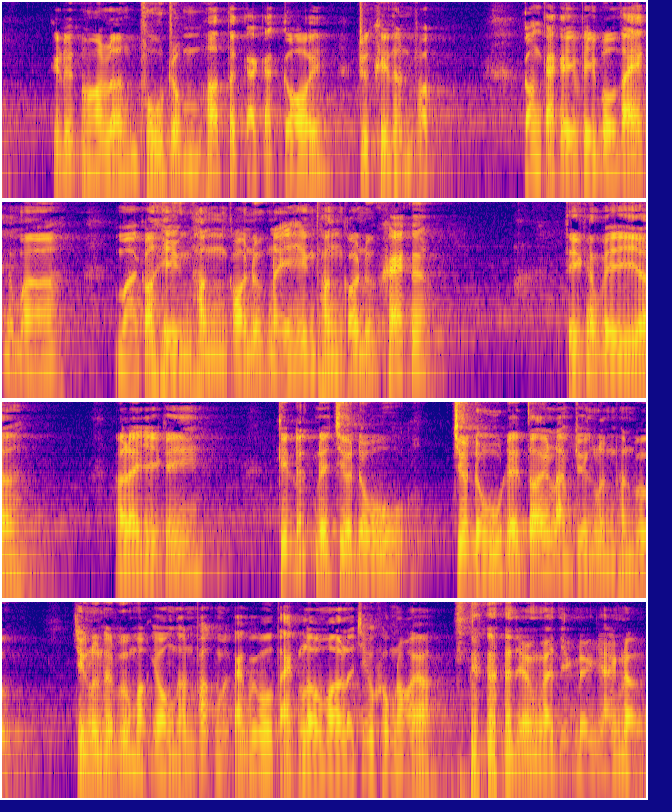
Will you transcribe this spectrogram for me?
Cái đức của họ lớn, phủ trùm hết tất cả các cõi trước khi thành phật. Còn các vị vị bồ tát mà mà có hiện thân cõi nước này, hiện thân cõi nước khác á, thì các vị ờ, gọi là gì? Cái cái đức để chưa đủ chưa đủ để tới làm chuyển lưng thanh vương chuyển lương thánh vương mặc dù ông thành phật, mà các vị bồ tát lơ mơ là chịu không nổi á. Chứ không phải chuyện đơn giản đâu.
